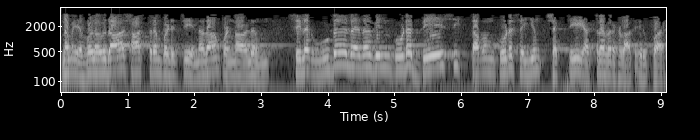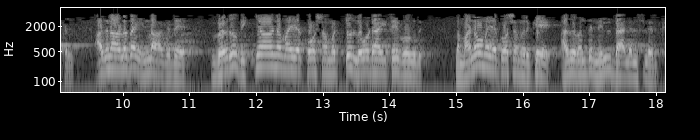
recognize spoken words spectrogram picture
நம்ம எவ்வளவுதான் சாஸ்திரம் படிச்சு என்னதான் பண்ணாலும் சிலர் உடல் அளவில் கூட பேசிக் தவம் கூட செய்யும் சக்தியை அற்றவர்களாக இருப்பார்கள். அதனாலதான் என்ன ஆகுது வெறும் விஞ்ஞானமய கோஷம் மட்டும் லோட் ஆயிட்டே போகுது. இந்த மனோமய கோஷம் இருக்கே அது வந்து நில் பேலன்ஸ்ல இருக்கு.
